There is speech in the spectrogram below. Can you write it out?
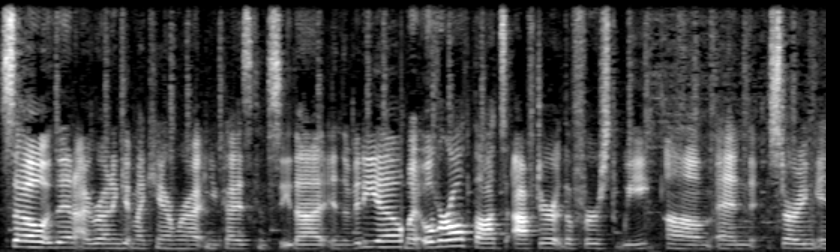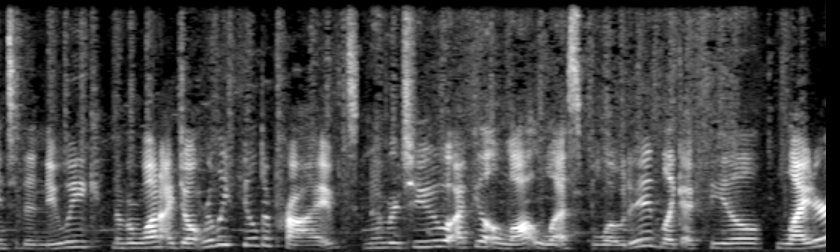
So then I run and get my camera and you guys can see that in the video. My overall thoughts after the first week um, and starting into the new week. Number one, I don't really feel deprived. Number two, I feel a lot less bloated. Like I feel lighter.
